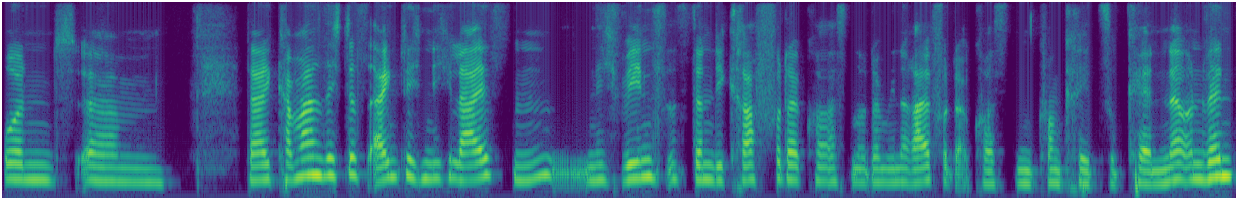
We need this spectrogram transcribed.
Und ähm, da kann man sich das eigentlich nicht leisten, nicht wenigstens dann die Kraftfutterkosten oder Mineralfutterkosten konkret zu kennen. Ne? Und wenn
